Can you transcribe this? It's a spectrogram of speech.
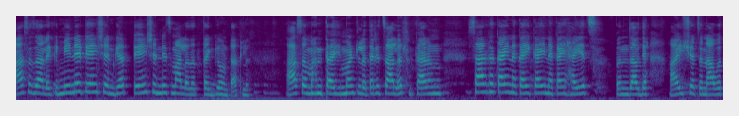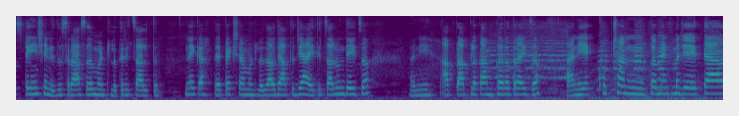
असं झालं की मी नाही टेन्शन घेत टेन्शननेच मला दत्तक घेऊन टाकलं. असं म्हणता येईल म्हटलं तरी चालेल. कारण सारखं काही ना काही काही ना काही आहेच. पण जाऊ द्या आयुष्याचं नावच टेन्शन आहे दुसरं असं म्हटलं तरी चालतं. नाही का? त्यापेक्षा म्हटलं जाऊ द्या आता जे आहे ते चालून द्यायचं. आणि आपलं आपलं काम करत राहायचं. आणि एक खूप छान कमेंट म्हणजे त्या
